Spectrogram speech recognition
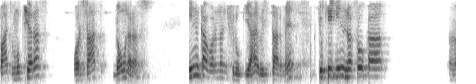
पाँच मुख्य रस और सात गौण रस। इनका वर्णन शुरू किया है विस्तार में क्योंकि इन रसों का आ,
